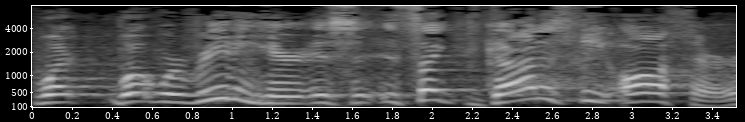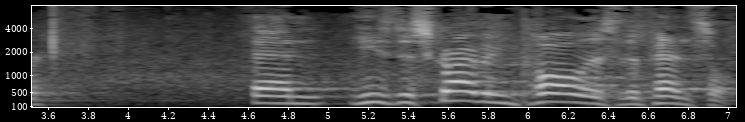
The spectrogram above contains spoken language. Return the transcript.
what, what we're reading here is, it's like God is the author and he's describing Paul as the pencil.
